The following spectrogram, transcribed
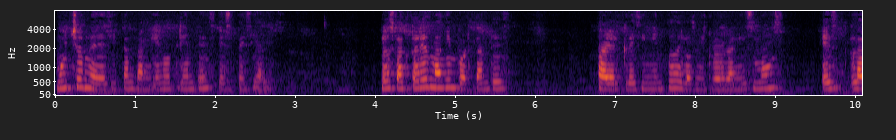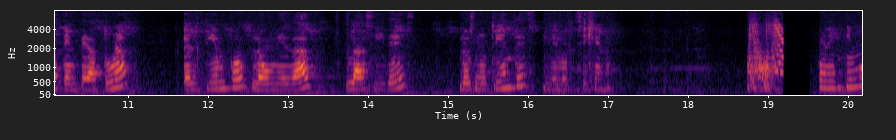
Muchos necesitan también nutrientes especiales. Los factores más importantes para el crecimiento de los microorganismos es la temperatura, el tiempo, la humedad, la acidez, los nutrientes y el oxígeno. Por último,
